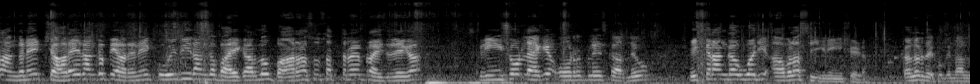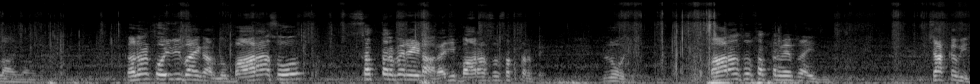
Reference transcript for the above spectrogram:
ਰੰਗ ਨੇ, ਚਾਰੇ ਰੰਗ ਪਿਆਰੇ ਨੇ, ਕੋਈ ਵੀ ਰੰਗ ਬਾਏ ਕਰ ਲਓ 1270 ਰੁਪਏ ਪ੍ਰਾਈਸ ਰਹੇਗਾ। ਸਕਰੀਨਸ਼ਾਟ ਲੈ ਕੇ ਆਰਡਰ ਪਲੇਸ ਕਰ ਲਿਓ। ਇੱਕ ਰੰਗ ਆਊਗਾ ਜੀ, ਆਹ ਵਾਲਾ ਸੀ ਗ੍ਰੀਨ ਸ਼ੇਡ ਕਲਰ ਦੇਖੋ ਕਿੰਨਾ ਲਾਜਵਾਬ ਹੈ। ਕਲਰ ਕੋਈ ਵੀ ਬਾਏ ਕਰ ਲਓ 1270 ਰੁਪਏ ਰੇਟ ਆ ਰਿਹਾ ਜੀ 1270 ਰੁਪਏ। ਲੋ ਜੀ 1270 ਰੁਪਏ ਪ੍ਰਾਈਸ ਜੀ। ਚੱਕ ਵੀ।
